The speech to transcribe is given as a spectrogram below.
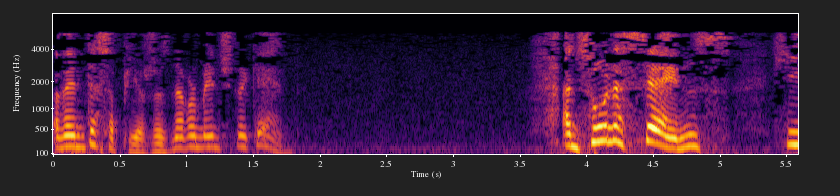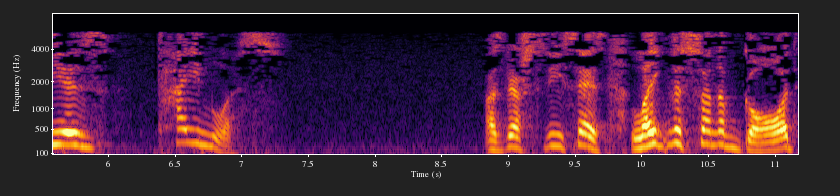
and then disappears, is never mentioned again. And so, in a sense, he is timeless. As verse 3 says, like the Son of God,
